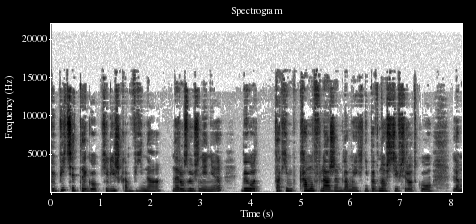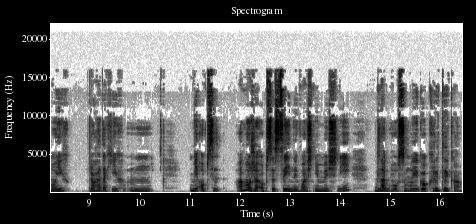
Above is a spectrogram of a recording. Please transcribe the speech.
wypicie tego kieliszka wina na rozluźnienie było takim kamuflażem dla moich niepewności w środku, dla moich trochę takich mm, nieobsy- a może obsesyjnych właśnie myśli, dla głosu mojego krytyka.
